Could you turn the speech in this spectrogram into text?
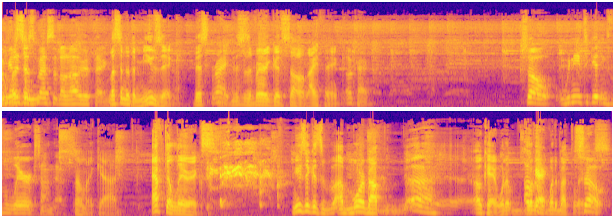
I'm going to listen, dismiss it on other things. Listen to the music. This Right. this is a very good song, I think. Okay. So we need to get into the lyrics on this. Oh my god, f the lyrics. music is uh, more about. Okay, what what, Okay, what about the lyrics? so-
